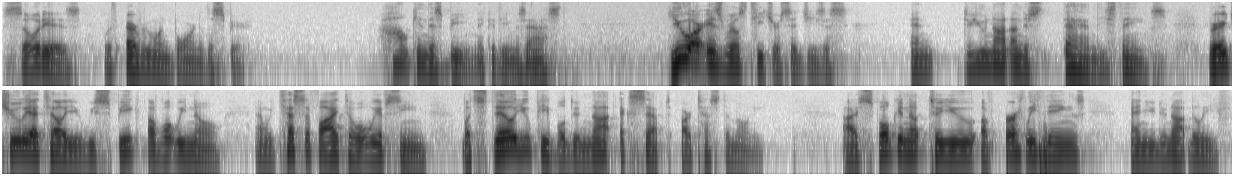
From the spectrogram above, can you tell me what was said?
So it is with everyone born of the Spirit. How can this be? Nicodemus asked. You are Israel's teacher, said Jesus, and do you not understand these things? Very truly, I tell you, we speak of what we know, and we testify to what we have seen, but still you people do not accept our testimony. I've spoken to you of earthly things, and you do not believe.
